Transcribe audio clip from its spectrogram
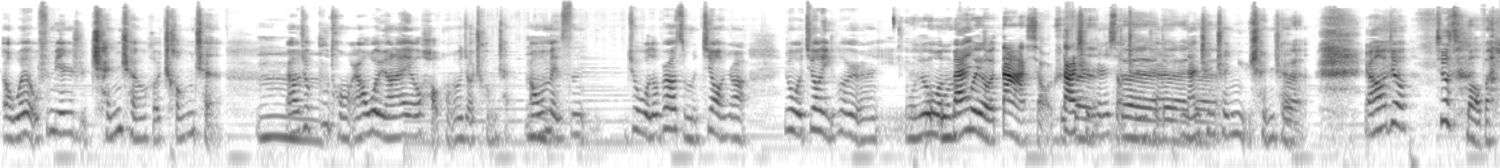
呃，我有分别认识晨晨和程晨，嗯，然后就不同。然后我原来也有好朋友叫程晨，然后我嗯每次就我都不知道怎么叫，你知道，因为我叫一个人，我就我我们班会有大小之大晨晨、小晨晨、男晨晨、女晨晨，然后就就 老板了。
